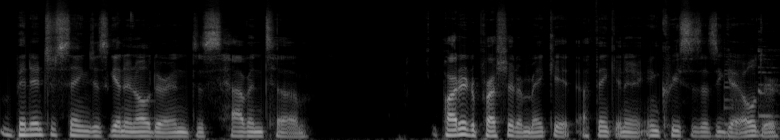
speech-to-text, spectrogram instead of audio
been interesting just getting older and just having to. Part of the pressure to make it, I think, and it increases as you get older,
